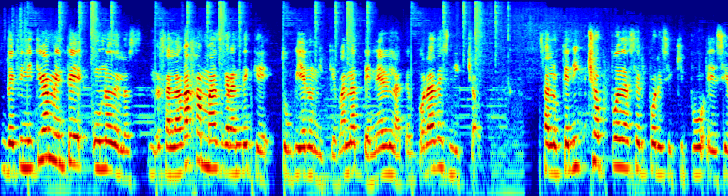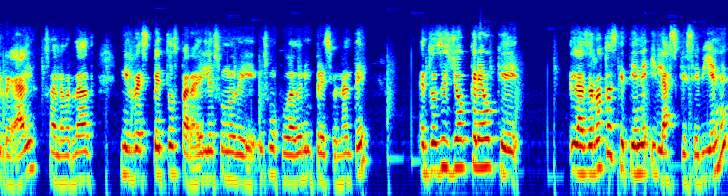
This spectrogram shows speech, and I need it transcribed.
definitivamente uno de los, o sea, la baja más grande que tuvieron y que van a tener en la temporada es Nick Chubb. O sea, lo que Nick Chubb puede hacer por ese equipo es irreal. O sea, la verdad, mis respetos para él, es uno de, es un jugador impresionante. Entonces yo creo que las derrotas que tiene y las que se vienen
